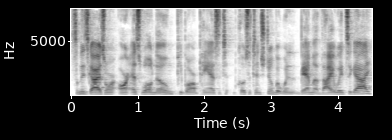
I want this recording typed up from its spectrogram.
some of these guys aren't, aren't as well known. People aren't paying as att- close attention to them. But when Bama evaluates a guy,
